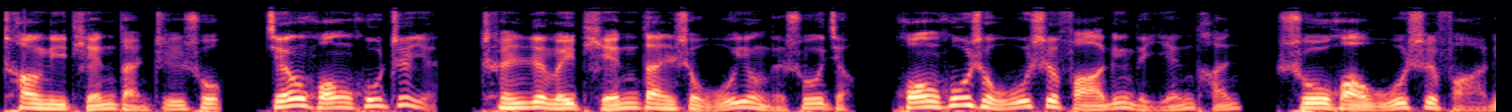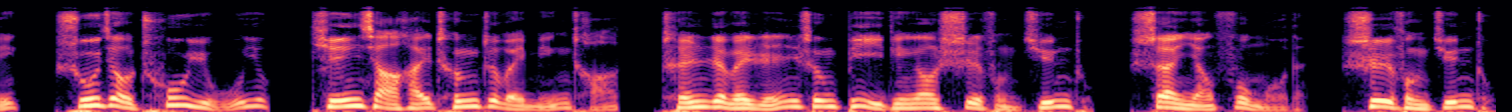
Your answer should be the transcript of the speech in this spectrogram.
倡立恬淡之说，讲恍惚之言。臣认为恬淡是无用的说教，恍惚是无视法令的言谈，说话无视法令，说教出于无用。天下还称之为明察。臣认为人生必定要侍奉君主，赡养父母的。侍奉君主，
